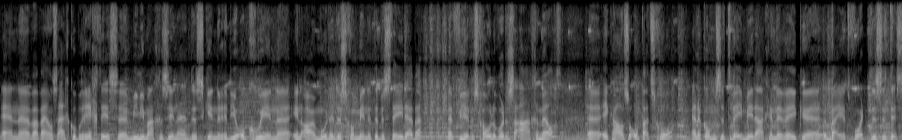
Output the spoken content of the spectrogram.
En waar wij ons eigenlijk op richten is uh, minima-gezinnen. Dus kinderen die opgroeien in armoede, dus gewoon minder te besteden hebben. En via de scholen worden ze aangemeld. Ik haal ze op uit school en dan komen ze twee middagen in de week bij het fort. Dus het is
